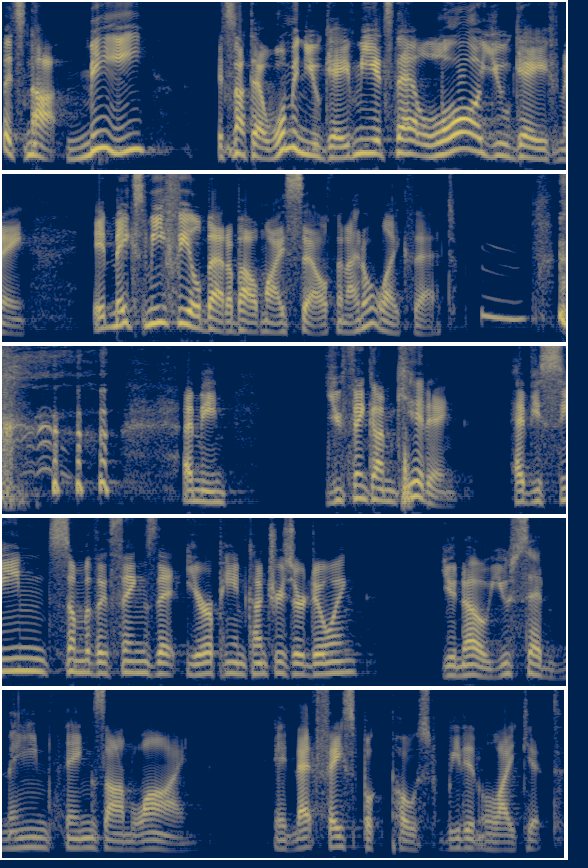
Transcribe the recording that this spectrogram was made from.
It's not me. It's not that woman you gave me. It's that law you gave me. It makes me feel bad about myself, and I don't like that. I mean, you think I'm kidding. Have you seen some of the things that European countries are doing? You know, you said mean things online. In that Facebook post, we didn't like it.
